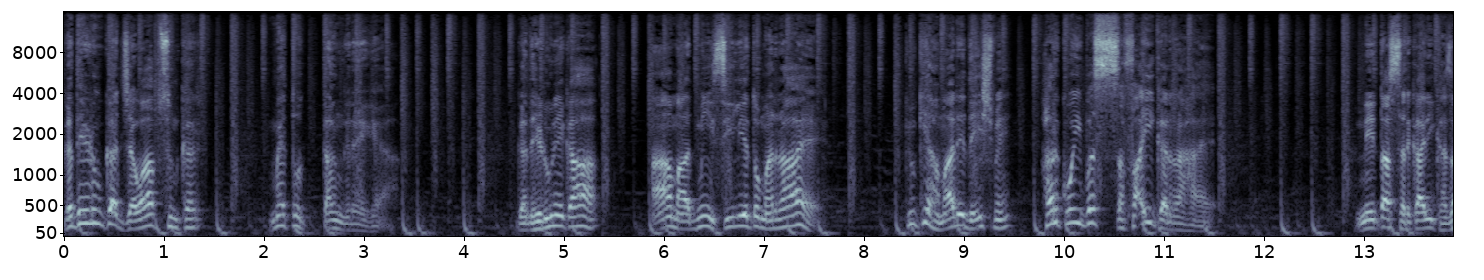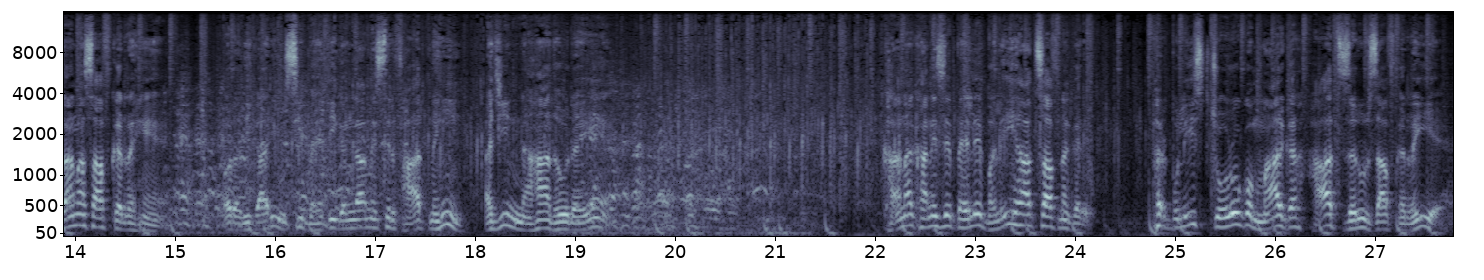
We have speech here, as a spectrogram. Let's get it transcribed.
गधेड़ू का जवाब सुनकर मैं तो दंग रह गया। गधेड़ू ने कहा, आम आदमी इसीलिए तो मर रहा है, क्योंकि हमारे देश में हर कोई बस सफ़ाई कर रहा है। नेता सरकारी खजाना साफ़ कर रहे हैं और अधिकारी उसी बहती गंगा में सिर्फ़ हाथ नहीं अजी नहा धो रहे हैं। खाना खाने से पहले भले ही हाथ साफ़ न करे, पर पुलिस चोरों को मारकर हाथ ज़रूर साफ़ कर रही है।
